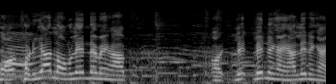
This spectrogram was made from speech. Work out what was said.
ขอแล้วขออนุญาตลองเล่นได้ไหมครับอ๋อเล่นเล่นยังไงฮะเล่นยังไง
